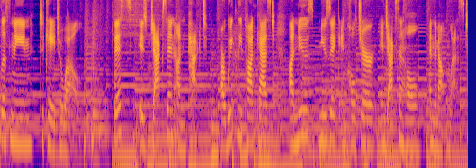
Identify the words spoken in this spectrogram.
listening to KHOL. This is Jackson Unpacked, our weekly podcast on news, music, and culture in Jackson Hole and the Mountain West.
